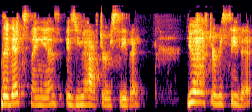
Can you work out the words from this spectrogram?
The next thing is is you have to receive it. You have to receive it.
